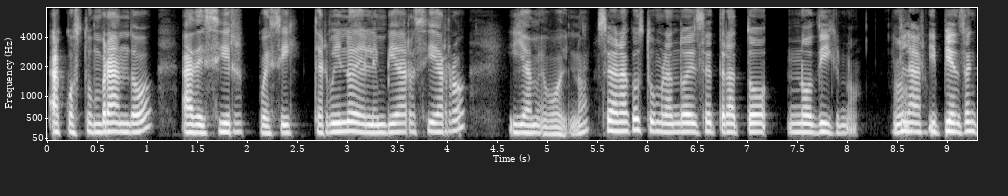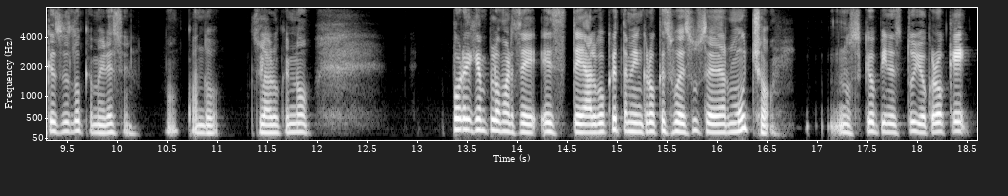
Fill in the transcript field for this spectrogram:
acostumbrando a decir, pues sí, termino de enviar, cierro y ya me voy, ¿no? Se van acostumbrando a ese trato no digno. Claro. Y piensan que eso es lo que merecen, ¿no? Cuando, claro que no. Por ejemplo, Marce, este, algo que también creo que suele suceder mucho, no sé qué opinas tú, yo creo que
